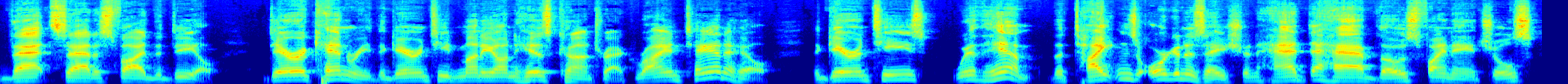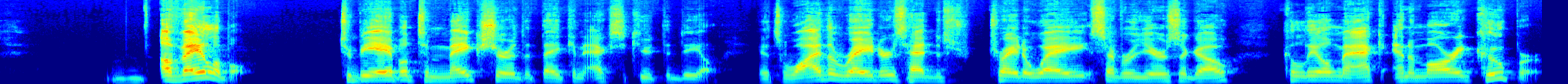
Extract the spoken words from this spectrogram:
That satisfied the deal. Derrick Henry, the guaranteed money on his contract. Ryan Tannehill, the guarantees with him. The Titans organization had to have those financials available to be able to make sure that they can execute the deal. It's why the Raiders had to trade away several years ago Khalil Mack and Amari Cooper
